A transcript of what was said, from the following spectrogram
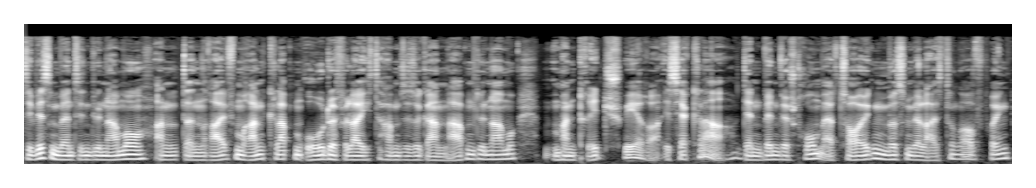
Sie wissen, wenn Sie ein Dynamo an den Reifen ranklappen oder vielleicht haben Sie sogar ein Nabendynamo, man dreht schwerer, ist ja klar. Denn wenn wir Strom erzeugen, müssen wir Leistung aufbringen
